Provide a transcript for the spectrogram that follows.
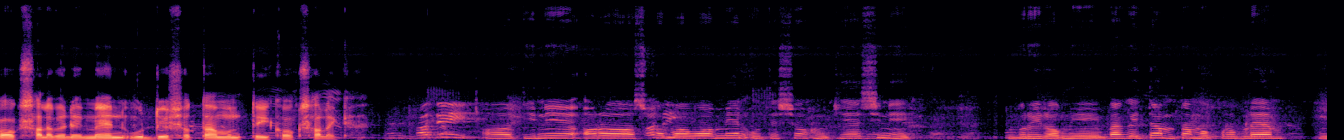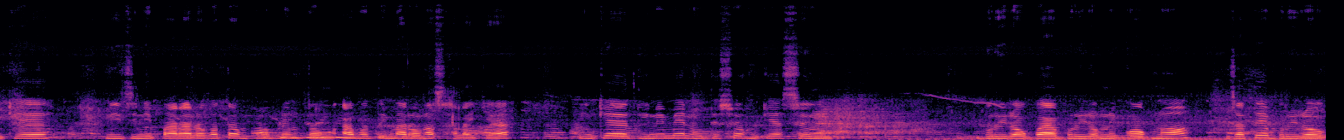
কক সালাবেনে মেন উদ্দেশ্য তামন তুই কক সালাইখা ও তিনি অর সবাও মেন উদ্দেশ্য হংখে সিনি বুড়ি রকনি বাকি দাম তামো প্রবলেম ইনকে নিজেনি পাড়া রক তাম প্রবলেম দং আবার তুই মারো না সালাইখা ইনকে তিনি মেন উদ্দেশ্য হংখে সং বুড়ীরক বা বুড়ীরকনি কক ন যাতে বুড়ীরক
